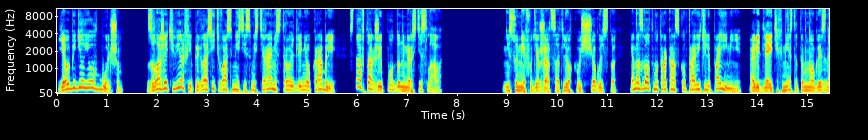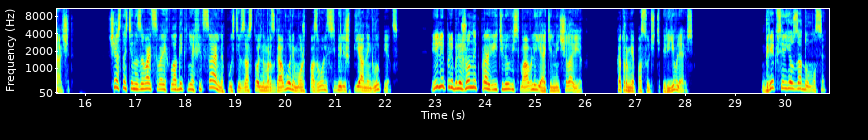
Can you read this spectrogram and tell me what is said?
Я убедил его в большем. Заложить верфь и пригласить вас вместе с мастерами строить для него корабли, став также и подданными Ростислава. Не сумев удержаться от легкого щегольства, я назвал тмутараканского правителя по имени, а ведь для этих мест это многое значит. В частности, называть своих владык неофициально, пусть и в застольном разговоре, может позволить себе лишь пьяный глупец. Или приближенный к правителю весьма влиятельный человек, которым я, по сути, теперь являюсь. Грек всерьез задумался.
